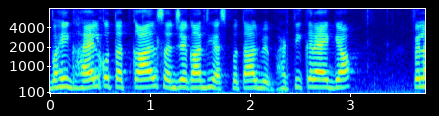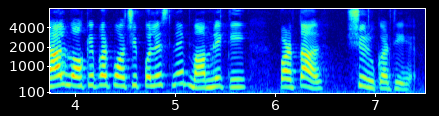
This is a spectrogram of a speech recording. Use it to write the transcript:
वहीं घायल को तत्काल संजय गांधी अस्पताल में भर्ती कराया गया। फ़िलहाल मौके पर पहुँची पुलिस ने मामले की पड़ताल शुरू कर दी है।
